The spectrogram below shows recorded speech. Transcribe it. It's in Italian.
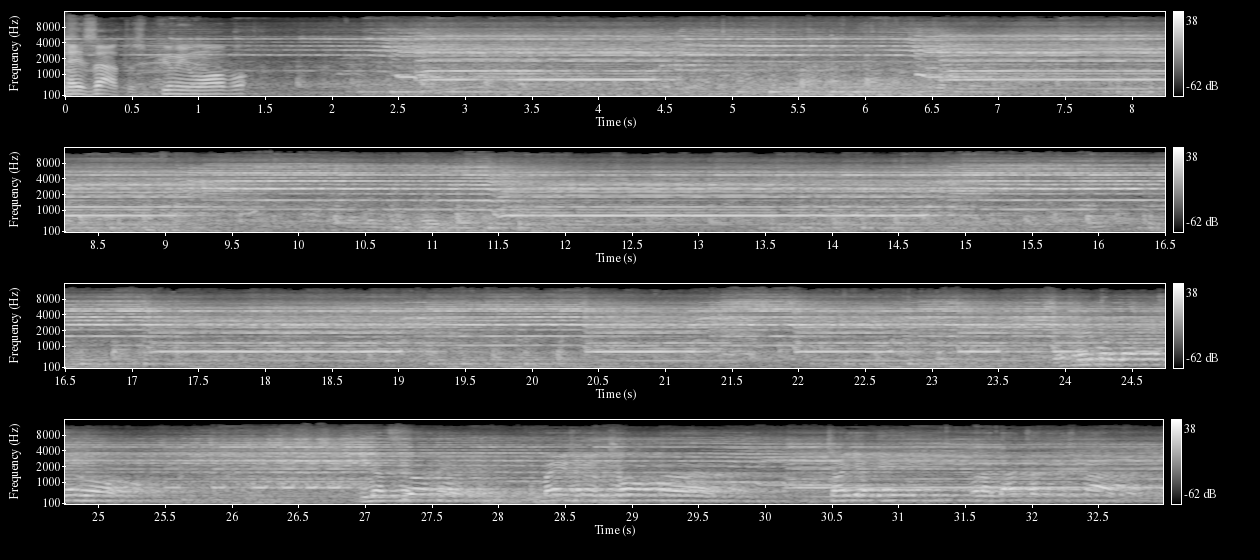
Esatto, più mi muovo. Vedremo il maestro in azione, il maestro John Chayadeh con la danza delle spade.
